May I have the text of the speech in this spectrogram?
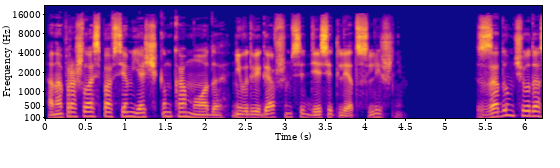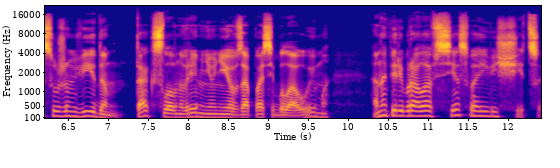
Она прошлась по всем ящикам комода, не выдвигавшимся десять лет с лишним. С задумчиво досужим видом, так, словно времени у нее в запасе была уйма, она перебрала все свои вещицы.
